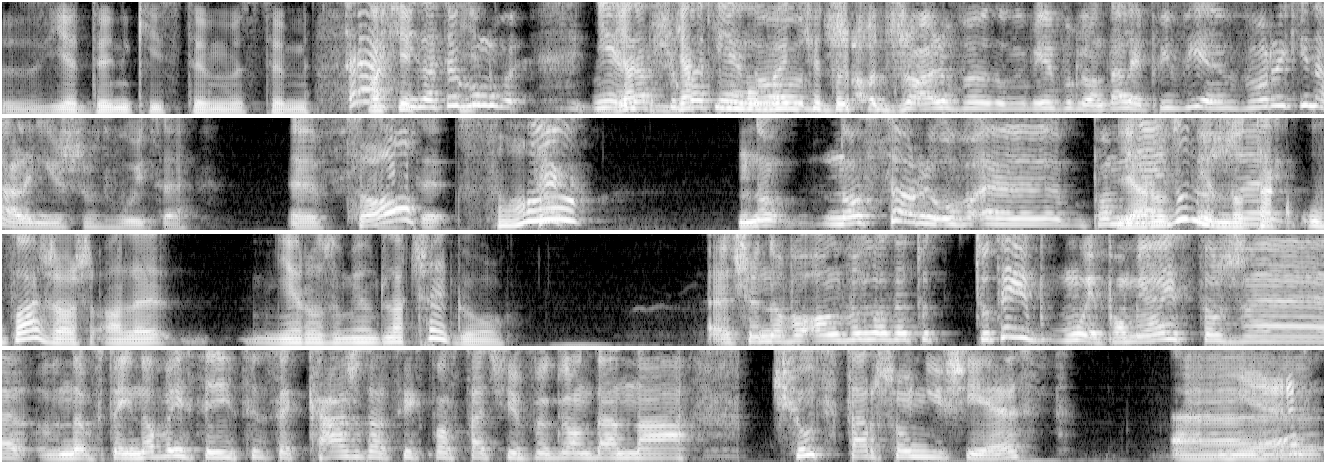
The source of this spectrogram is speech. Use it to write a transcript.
z jedynki, z tym. Z tym. Tak, Właśnie, i dlatego mówię. Nie, jak, na przykład w jakim nie, no, momencie no, to... Joel mnie wygląda lepiej w, w oryginale niż w dwójce. E, w, Co? Te... Co? Tak. No, no sorry, uwa- e, Ja rozumiem, to, no że... no tak uważasz, ale nie rozumiem dlaczego. Znaczy, no bo on wygląda, tu, tutaj mówię, pomijając to, że w, w tej nowej stylistyce każda z tych postaci wygląda na ciut starszą niż jest. E, nie?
